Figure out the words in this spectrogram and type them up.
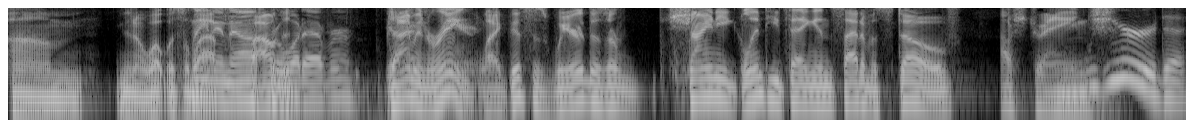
um, you know, what was left, Cleaning up found or whatever. diamond ring. Like, this is weird. There's a shiny, glinty thing inside of a stove. How strange. Weird. I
